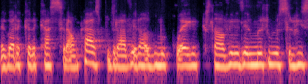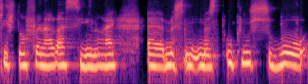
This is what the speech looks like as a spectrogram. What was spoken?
agora cada caso será um caso, poderá haver alguma colega que está a ouvir dizer, mas no meu serviço isto não foi nada assim, não é? Uh, mas, mas, o que nos chegou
